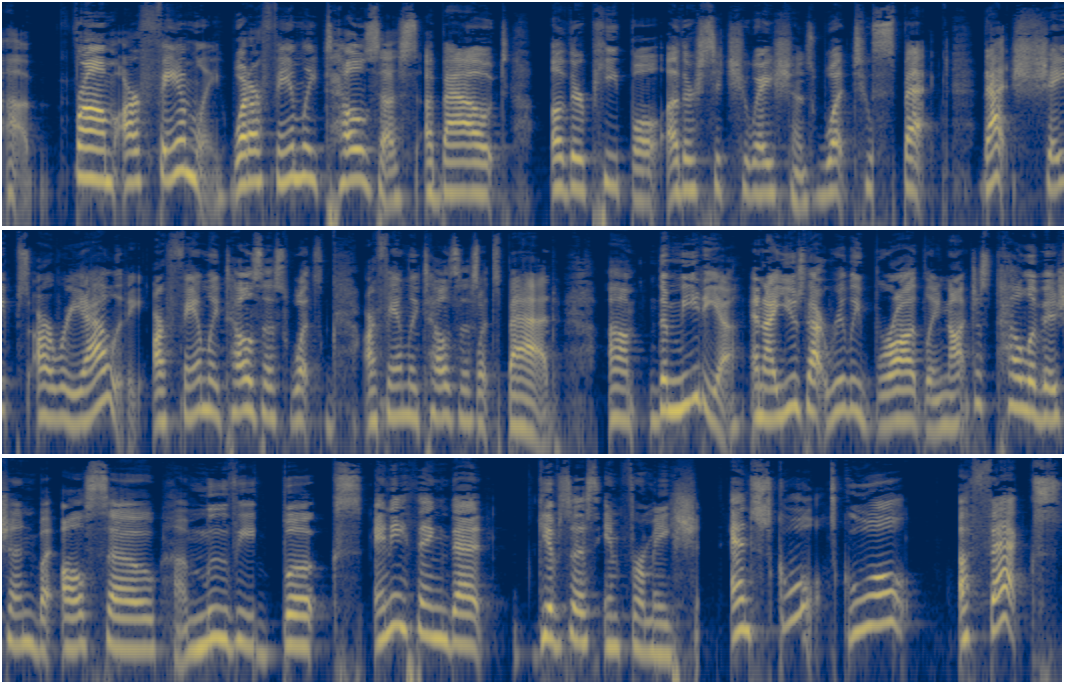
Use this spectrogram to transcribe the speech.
Uh, from our family, what our family tells us about other people, other situations, what to expect. That shapes our reality. Our family tells us what's our family tells us what's bad. Um, the media, and I use that really broadly, not just television, but also uh, movie, books, anything that gives us information. And school, school affects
